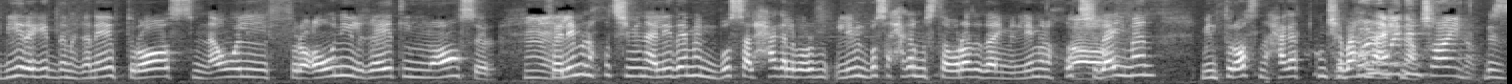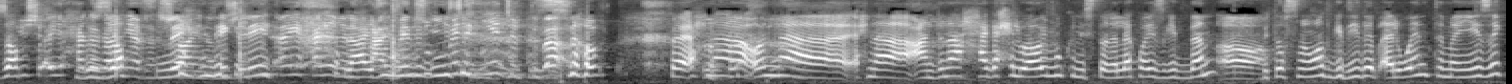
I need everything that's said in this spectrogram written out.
كبيرة جدا غنية بتراث من أول الفرعوني لغاية المعاصر. فليه ما ناخدش منها؟ ليه دايما بنبص على الحاجة اللي. ليه بنبص على الحاجة المستوردة دايما؟ ليه ما ناخدش آه. دايما من تراثنا حاجة تكون شبهنا إحنا. ان شاينا بالظبط. مفيش أي حاجة. ثانية غير ليه- شاينا ليه- شايفين ليه؟ أي حاجة غير لا، عايزين عايزين made in نشوف ميد إن Egypt. إيجيبت بقى. بالظبط. فإحنا قلنا إحنا عندنا حاجة حلوة قوي ممكن نستغلها كويس جدا. آه. بتصميمات جديدة بألوان تميزك.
